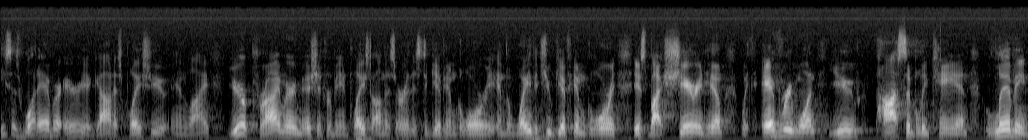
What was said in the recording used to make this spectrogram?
He says, whatever area God has placed you in life, your primary mission for being placed on this earth is to give Him glory. And the way that you give Him glory is by sharing Him with everyone you possibly can, living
